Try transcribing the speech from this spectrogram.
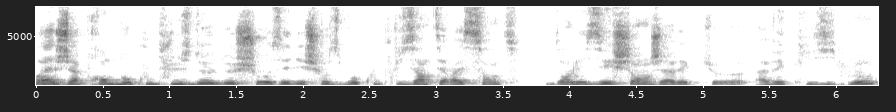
ouais, j'apprends beaucoup plus de, choses et des choses beaucoup plus intéressantes dans les échanges avec avec les hypnos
